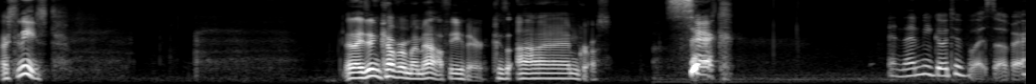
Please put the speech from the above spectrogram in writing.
I sneezed. And I didn't cover my mouth either, because I'm gross. Sick. And then we go to voiceover.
